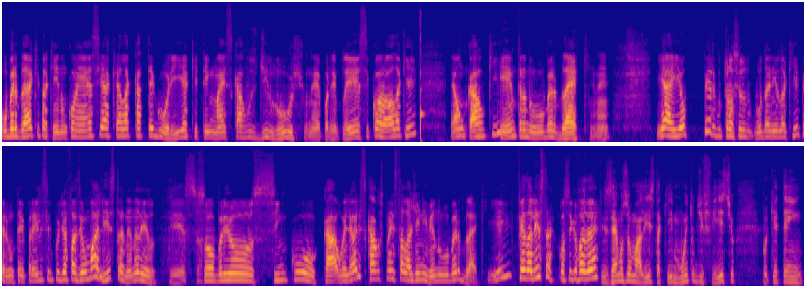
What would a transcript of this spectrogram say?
Uber Black, para quem não conhece, é aquela categoria que tem mais carros de luxo, né? Por exemplo, esse Corolla aqui é um carro que entra no Uber Black, né? E aí eu trouxe o Danilo aqui, perguntei para ele se ele podia fazer uma lista, né, Danilo? Isso. Sobre os cinco carros, melhores carros para instalar GNV no Uber Black. E aí, fez a lista? Conseguiu fazer? Fizemos uma lista aqui muito difícil, porque tem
